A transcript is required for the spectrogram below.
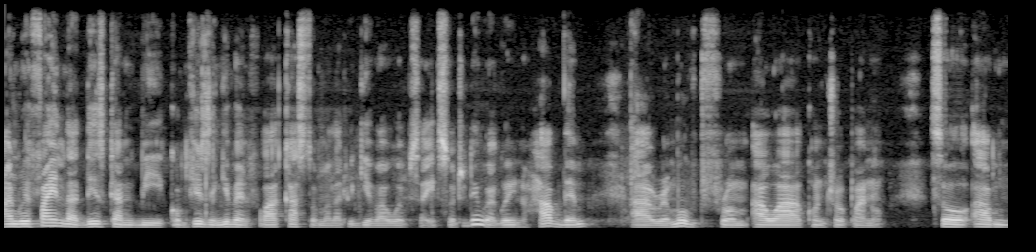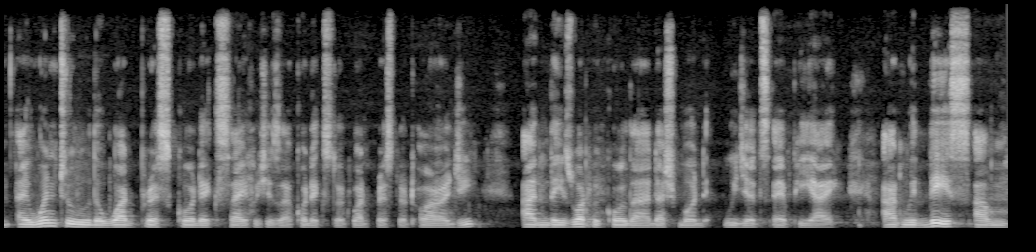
and we find that these can be confusing even for our customer that we give our website. So today we are going to have them uh, removed from our control panel. So um, I went to the WordPress codex site, which is codex.wordpress.org, and there is what we call the dashboard widgets API. And with this, um,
